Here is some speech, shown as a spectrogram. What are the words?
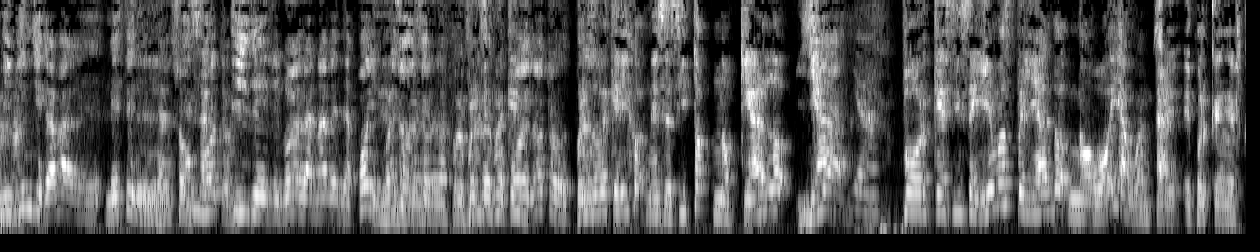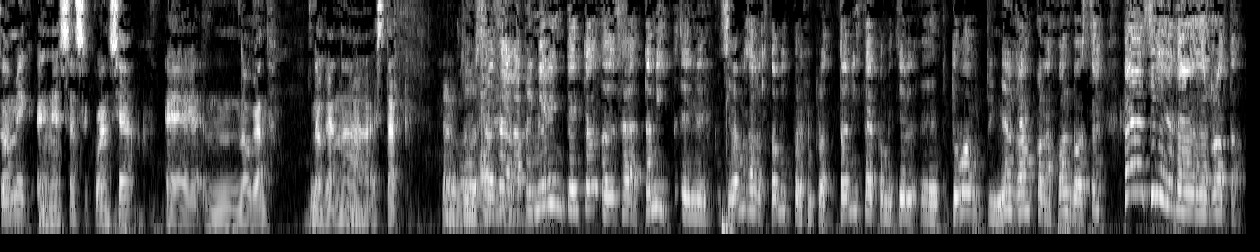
ni bien llegaba, eh, este le Eh, lanzó un bot y derribó la nave de apoyo. Por eso se, por, se eso fue preocupó que, el otro. por eso fue que dijo, necesito noquearlo ya. Ya. Porque si seguimos peleando, no voy a aguantar. Sí, y porque en el cómic, en esa secuencia, eh, no gana. No gana Stark. Claro, O sea, la primera intento, o sea, Tony, en el- si vamos a los cómics, por ejemplo, Tony Stark cometió, eh, tuvo un primer round con la Hulkbuster, ah, sí le derro- derrotó.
